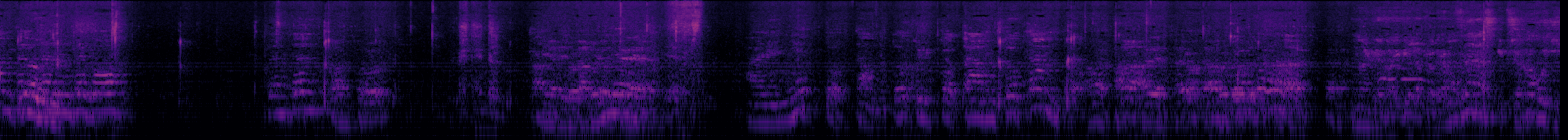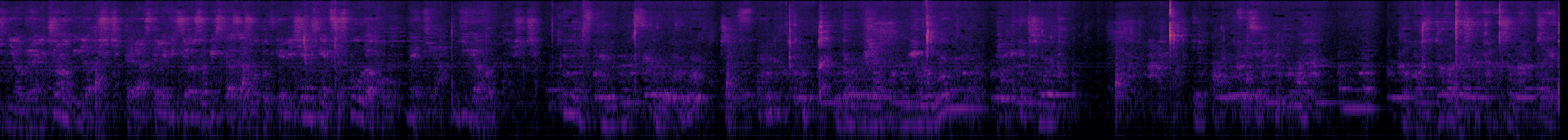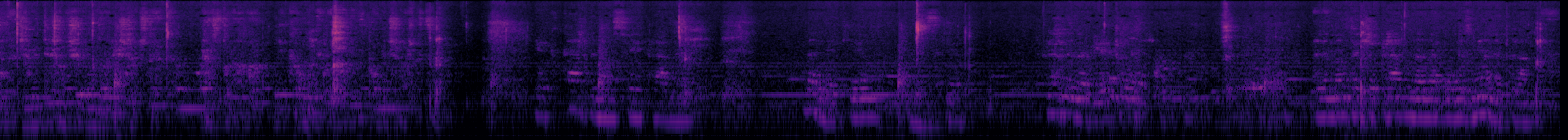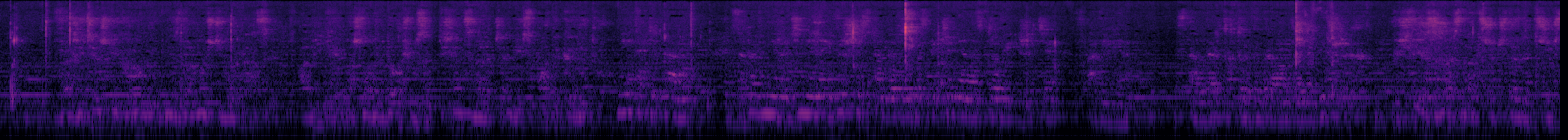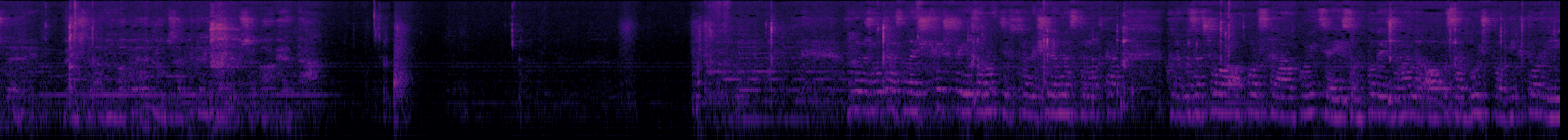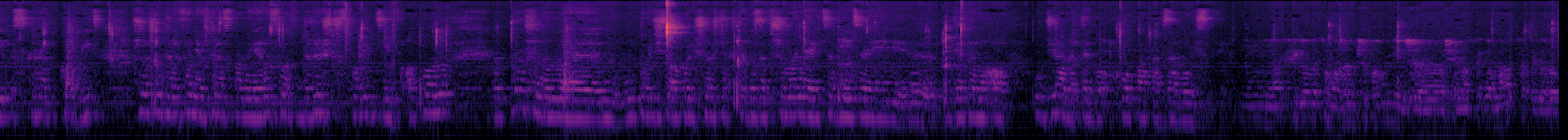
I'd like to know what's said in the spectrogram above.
pan ten, Dalekie, bliskie. Plany na wieczór. Ale mam także plan na informacje w sprawie 17-latka, którego zatrzymała polska policja. Jest on podejrzewany o zabójstwo Wiktorii Skrapkowic. Przy naszym telefonie już teraz pan Jarosław Dryszcz z policji w Opolu. Proszę nam e, powiedzieć o okolicznościach tego zatrzymania i co więcej e, wiadomo o udziale tego chłopaka w zabójstwie. Na chwilę obecną możemy przypomnieć, że 18 marca tego roku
